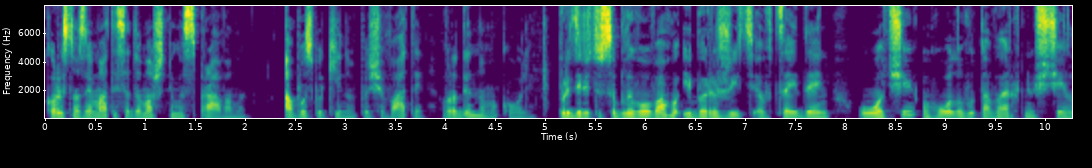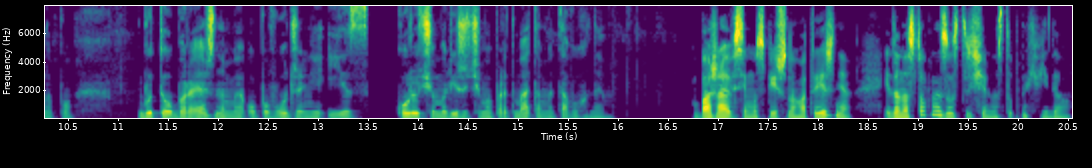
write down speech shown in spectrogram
корисно займатися домашніми справами. Або спокійно відпочивати в родинному колі. Приділіть особливу увагу і бережіть в цей день очі, голову та верхню щелепу. Будьте обережними у поводженні із колючими ріжучими предметами та вогнем. Бажаю всім успішного тижня і до наступних зустрічей в наступних відео.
